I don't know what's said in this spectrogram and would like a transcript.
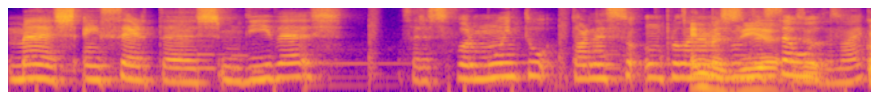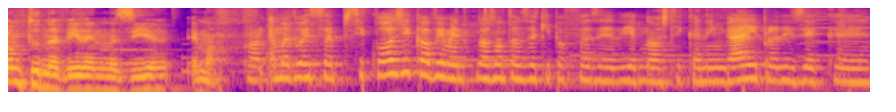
mas em certas medidas, seja, se for muito, torna-se um Em problema mesmo demasia. de saúde, exato. não é? Como tudo na vida, em demasia é mau. Pronto, é uma doença psicológica, obviamente que nós não estamos aqui para fazer diagnóstico a ninguém e para dizer que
